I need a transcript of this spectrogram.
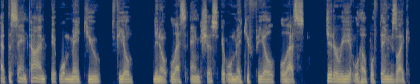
At the same time, it will make you feel, you know, less anxious. It will make you feel less jittery. It will help with things like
